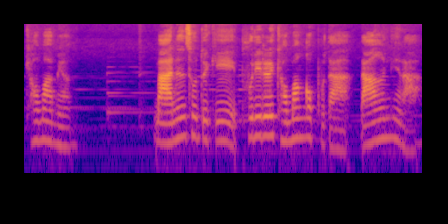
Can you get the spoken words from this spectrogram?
겸하면 많은 소득이 불의를 겸한 것보다 나으니라.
